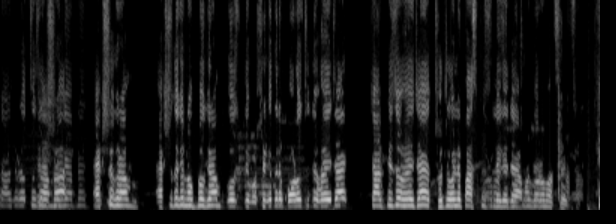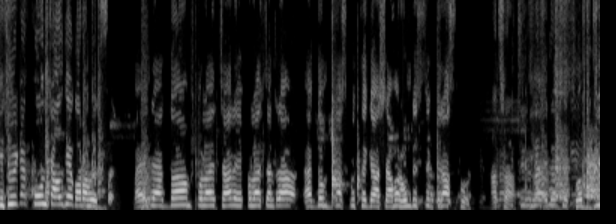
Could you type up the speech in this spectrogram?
টার্গেট হচ্ছে যে আমরা একশো গ্রাম একশো থেকে নব্বই গ্রাম গোস দেবো। সেক্ষেত্রে বড় যদি হয়ে যায় চার পিসও হয়ে যায় ছোট হলে পাঁচ পিস লেগে যায় আমার গরম আছে। খিচুড়িটা কোন চাল দিয়ে করা হয়েছে? ভাই এটা একদম পোলায় চাল। এই পোলায় চালটা একদম দিনাজপুর থেকে আসে আমার হোম ডিস্ট্রিক্ট দিনাজপুর। আচ্ছা এটা হচ্ছে সবজি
